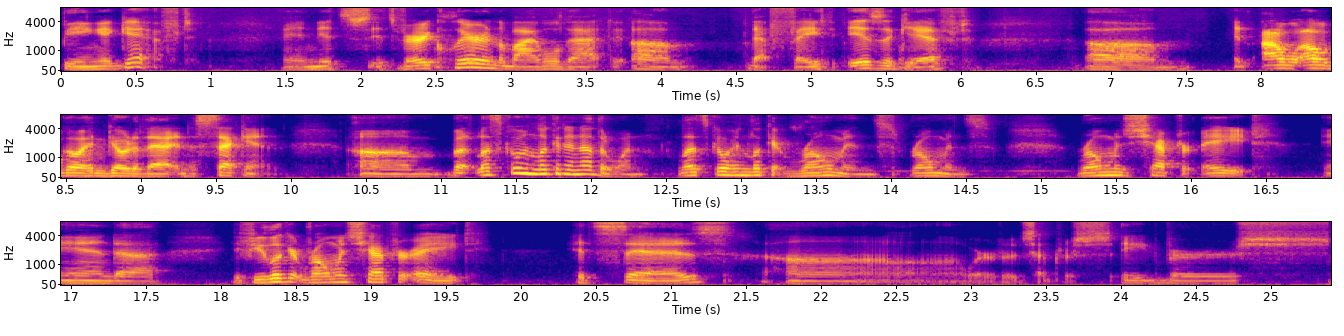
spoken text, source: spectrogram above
being a gift. And it's it's very clear in the Bible that um, that faith is a gift. Um, and I'll, I'll go ahead and go to that in a second. Um, but let's go and look at another one. Let's go ahead and look at Romans. Romans. Romans chapter 8. And uh, if you look at Romans chapter 8, it says, uh, where is it? Chapter 8, verse.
